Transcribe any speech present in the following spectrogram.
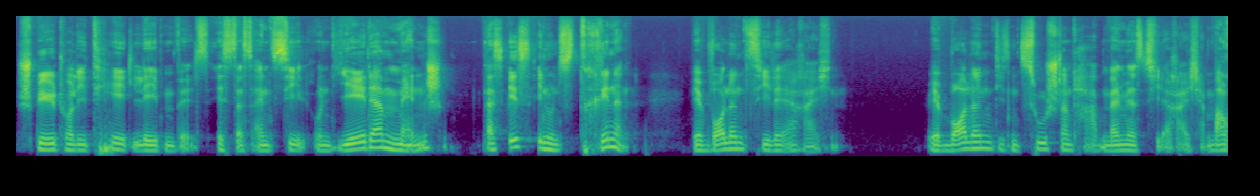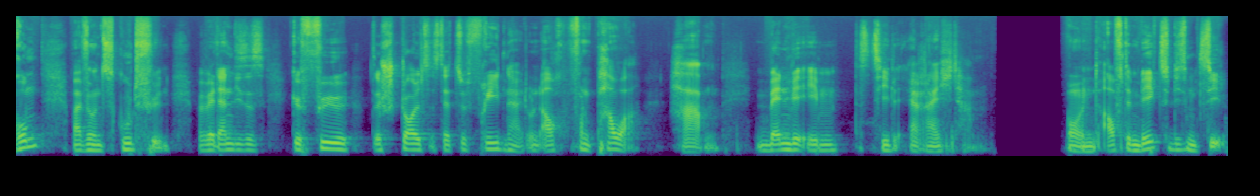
Spiritualität leben willst, ist das ein Ziel. Und jeder Mensch, das ist in uns drinnen. Wir wollen Ziele erreichen. Wir wollen diesen Zustand haben, wenn wir das Ziel erreicht haben. Warum? Weil wir uns gut fühlen. Weil wir dann dieses Gefühl des Stolzes, der Zufriedenheit und auch von Power haben, wenn wir eben das Ziel erreicht haben. Und auf dem Weg zu diesem Ziel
